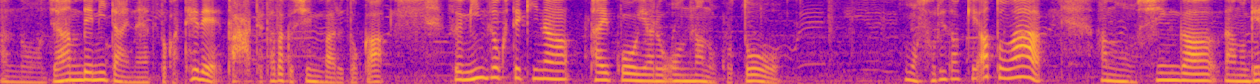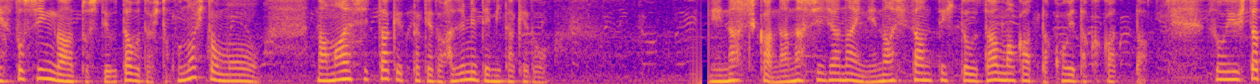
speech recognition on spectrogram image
あのジャンベみたいなやつとか手でパーって叩くシンバルとかそういう民族的な太鼓をやる女の子ともうそれだけ。あとはあのシンガーあのゲストシンガーとして歌う歌う人この人も名前知ったけど初めて見たけどねなしかななしじゃないねなしさんって人歌うまかった声高かったそういう人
